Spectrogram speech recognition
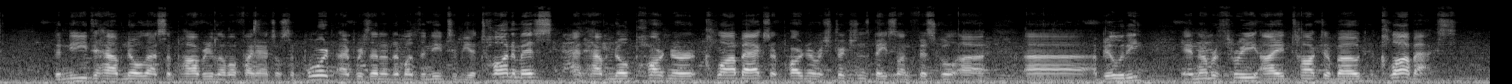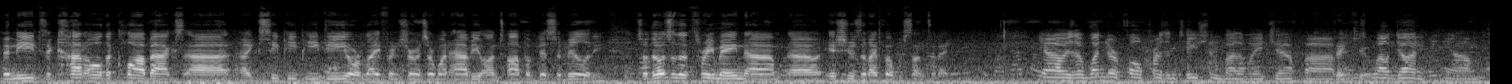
the need to have no less than poverty level financial support. I presented about the need to be autonomous and have no partner clawbacks or partner restrictions based on fiscal uh, uh, ability. And number three, I talked about clawbacks. The need to cut all the clawbacks, uh, like CPPD or life insurance or what have you, on top of disability. So those are the three main um, uh, issues that I focused on today. Yeah, it was a wonderful presentation, by the way, Jeff. Um, Thank you. Well done. Um,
